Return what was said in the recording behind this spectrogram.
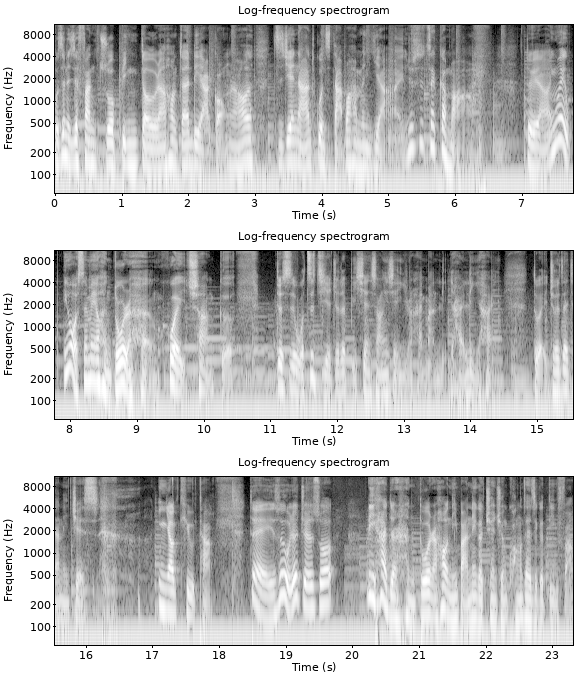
我真的是饭桌冰豆，然后在立功，然后直接拿棍子打爆他们牙，就是在干嘛？对啊，因为因为我身边有很多人很会唱歌，就是我自己也觉得比线上一些艺人还蛮厉还厉害。对，就是在讲你 Jazz，硬要 cue 他。对，所以我就觉得说厉害的人很多，然后你把那个圈圈框在这个地方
